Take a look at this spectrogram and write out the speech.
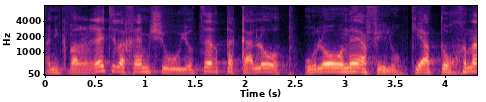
אני כבר הראיתי לכם שהוא יוצר תקלות. הוא לא עונה אפילו, כי התוכנה...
